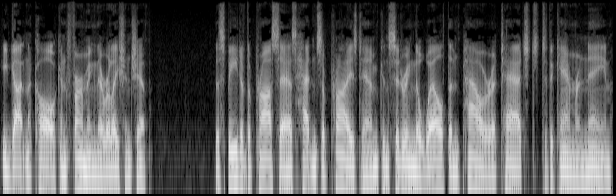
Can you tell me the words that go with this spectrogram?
He'd gotten a call confirming their relationship. The speed of the process hadn't surprised him considering the wealth and power attached to the Cameron name.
